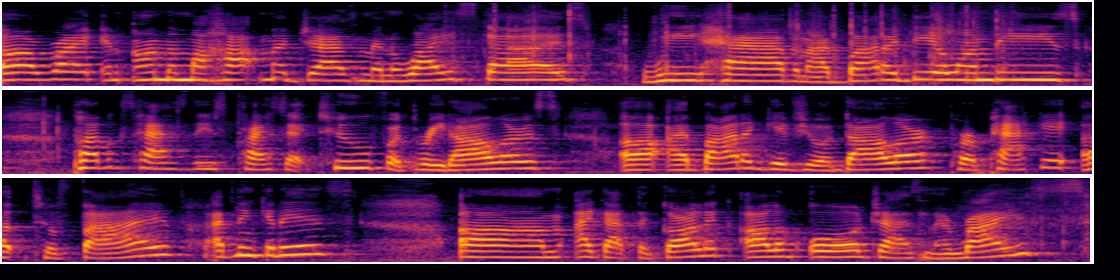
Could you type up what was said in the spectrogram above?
All right, and on the Mahatma Jasmine Rice, guys, we have and I bought a deal on these. Publix has these priced at two for $3. Uh, Ibotta gives you a dollar per packet up to five, I think it is. Um, I got the garlic olive oil jasmine rice.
